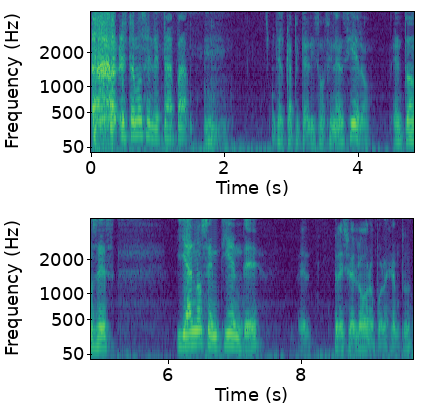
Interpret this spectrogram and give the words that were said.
estamos en la etapa del capitalismo financiero. Entonces, ya no se entiende el precio del oro, por ejemplo,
